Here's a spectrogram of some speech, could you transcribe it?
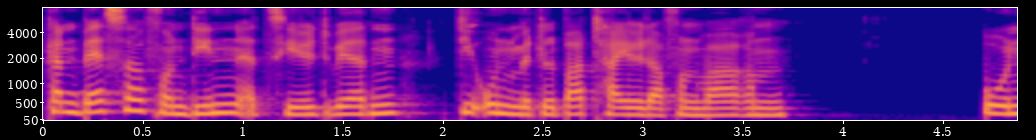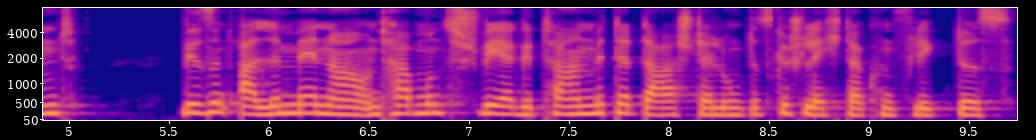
kann besser von denen erzählt werden, die unmittelbar Teil davon waren. Und wir sind alle Männer und haben uns schwer getan mit der Darstellung des Geschlechterkonfliktes.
